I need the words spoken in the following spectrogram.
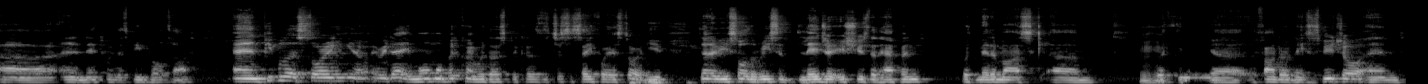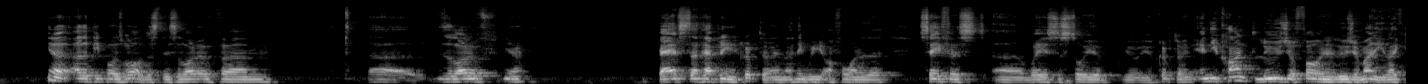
uh, and a network that's being built out. And people are storing, you know, every day more and more Bitcoin with us because it's just a safe way to store it. You don't know if you saw the recent ledger issues that happened with MetaMask, um, mm-hmm. with the, uh, the, founder of Nexus Mutual, and you know other people as well. Just there's a lot of um, uh, there's a lot of you know bad stuff happening in crypto. And I think we offer one of the safest uh, ways to store your, your, your crypto. And, and, you can't lose your phone and lose your money. Like,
